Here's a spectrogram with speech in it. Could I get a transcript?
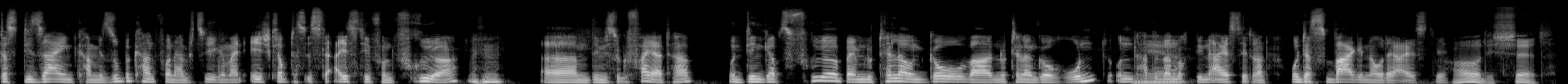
das Design kam mir so bekannt vor. Da habe ich zu ihr gemeint, ey, ich glaube, das ist der Eistee von früher, mhm. ähm, den ich so gefeiert habe. Und den gab's früher beim Nutella und Go, war Nutella und Go rund und hatte Ja. dann noch den Eistee dran. Und das war genau der Eistee. holy shit.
